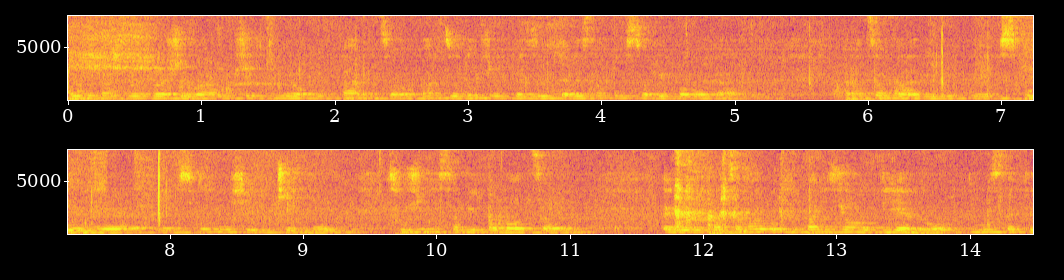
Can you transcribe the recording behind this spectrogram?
ponieważ zauważyłam, że w tym roku bardzo, bardzo dużo i bezinteresownie sobie pomagali. Pracowali y, wspólnie, y, wspólnie się liczyli, służyli sobie pomocą. Y, Pracowało ich bardzo wielu i niestety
